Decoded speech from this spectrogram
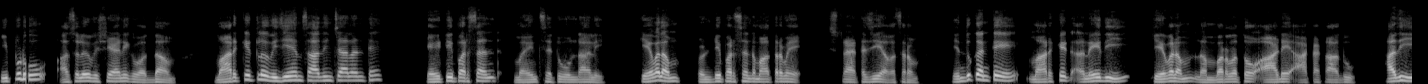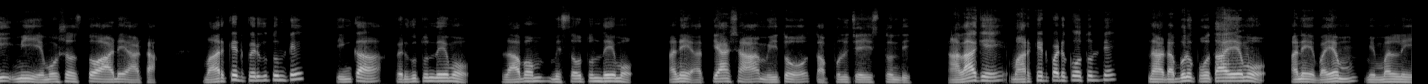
ఇప్పుడు అసలు విషయానికి వద్దాం. మార్కెట్లో విజయం సాధించాలంటే ఎయిటీ పర్సెంట్ మైండ్ సెట్ ఉండాలి. కేవలం ట్వంటీ పర్సెంట్ మాత్రమే స్ట్రాటజీ అవసరం. ఎందుకంటే మార్కెట్ అనేది కేవలం నంబర్లతో ఆడే ఆట కాదు. అది మీ ఎమోషన్స్తో ఆడే ఆట. మార్కెట్ పెరుగుతుంటే ఇంకా పెరుగుతుందేమో లాభం మిస్ అవుతుందేమో అనే అత్యాశ మీతో తప్పులు చేయిస్తుంది. అలాగే మార్కెట్ పడిపోతుంటే నా డబ్బులు పోతాయేమో అనే భయం మిమ్మల్ని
